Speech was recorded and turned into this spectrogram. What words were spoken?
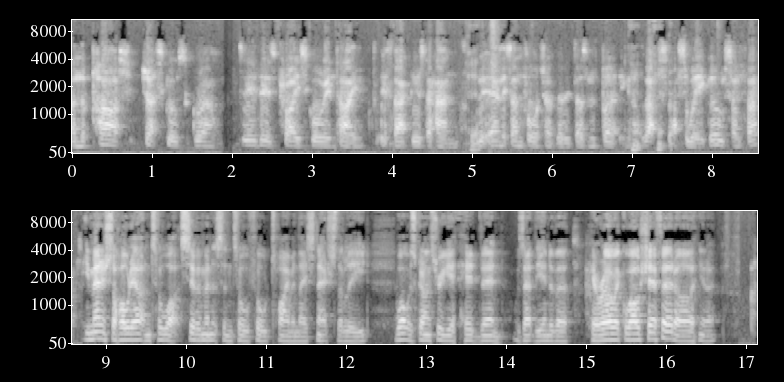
and the pass just goes to ground. It is try scoring time if that goes to hand, Yeah. and it's unfortunate that it doesn't. But you know that's that's the way it goes sometimes. You managed to hold out until what? Seven minutes until full time, and they snatched the lead. What was going through your head then? Was that the end of a heroic Welsh effort, or you know?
